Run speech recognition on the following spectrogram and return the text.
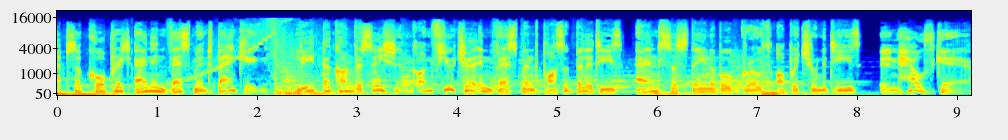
ABSA Corporate and Investment Banking lead the conversation on future investment possibilities and sustainable growth opportunities in healthcare.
